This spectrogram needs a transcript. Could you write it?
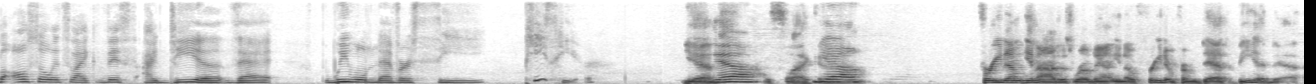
But also it's like this idea that we will never see peace here. yeah, Yeah. it's like Yeah. um, freedom. You know, I just wrote down, you know, freedom from death via death.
